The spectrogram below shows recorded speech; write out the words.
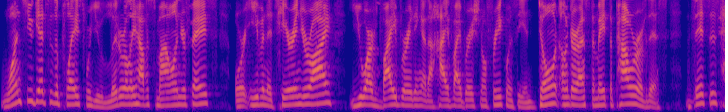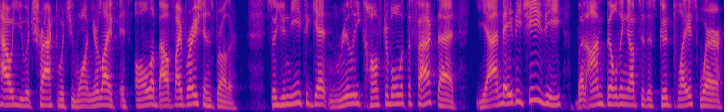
Once you get to the place where you literally have a smile on your face or even a tear in your eye, you are vibrating at a high vibrational frequency. And don't underestimate the power of this. This is how you attract what you want in your life. It's all about vibrations, brother. So you need to get really comfortable with the fact that, yeah, it may be cheesy, but I'm building up to this good place where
